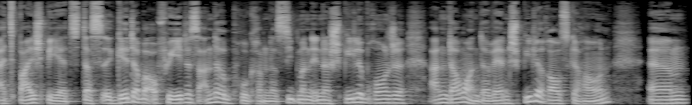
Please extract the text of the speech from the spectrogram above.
als Beispiel jetzt. Das gilt aber auch für jedes andere Programm. Das sieht man in der Spielebranche andauernd. Da werden Spiele rausgehauen. Ähm,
